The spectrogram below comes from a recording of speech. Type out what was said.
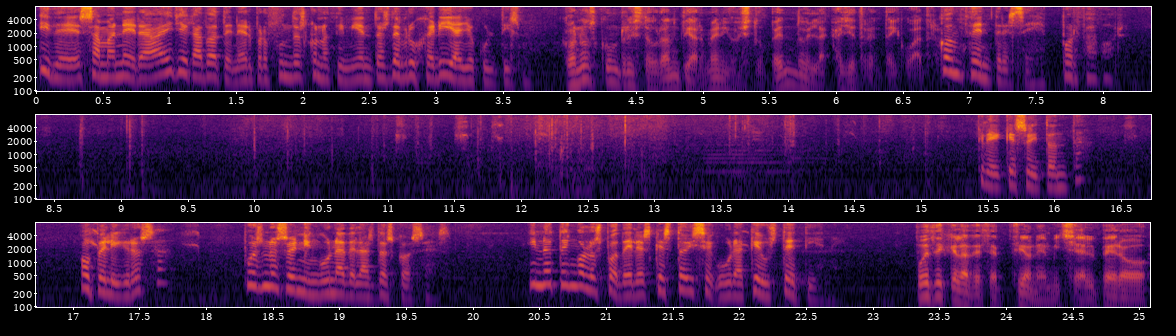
Y de esa manera he llegado a tener profundos conocimientos de brujería y ocultismo. Conozco un restaurante armenio estupendo en la calle 34. Concéntrese, por favor. ¿Cree que soy tonta? ¿O peligrosa? Pues no soy ninguna de las dos cosas. Y no tengo los poderes que estoy segura que usted tiene. Puede que la decepcione, Michelle, pero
